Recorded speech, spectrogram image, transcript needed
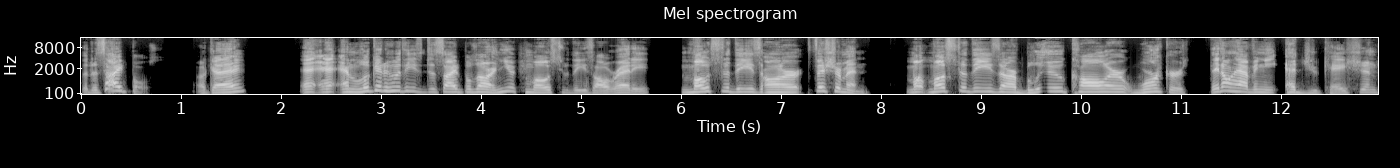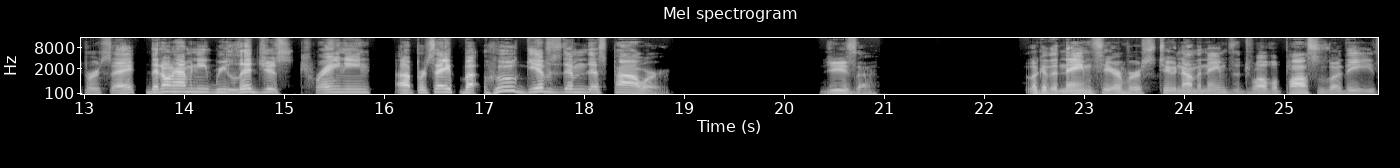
The disciples. Okay? And, and look at who these disciples are. And you most of these already. Most of these are fishermen. Mo- most of these are blue collar workers. They don't have any education per se. They don't have any religious training uh, per se. But who gives them this power? Jesus. Look at the names here, verse 2. Now, the names of the 12 apostles are these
